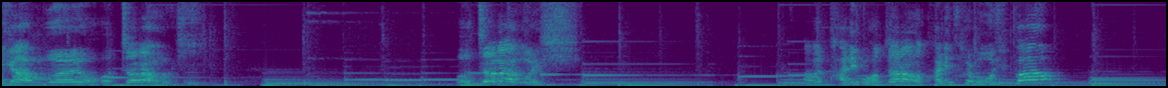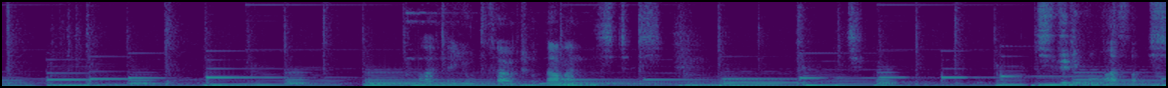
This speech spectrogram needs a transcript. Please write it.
다리가 안 보여요. 어쩌라고, 씨. 어쩌라고, 씨. 아, 다리 뭐 어쩌라고? 다리 털 보고 싶어? 아, 진짜 욕 사람 존나 많네, 진짜, 씨. 지들이 뽑았어, 씨.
